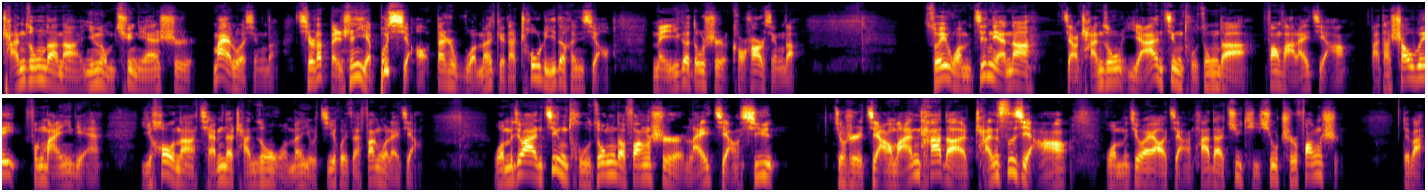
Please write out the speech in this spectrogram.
禅宗的呢，因为我们去年是脉络型的，其实它本身也不小，但是我们给它抽离的很小，每一个都是口号型的。所以我们今年呢讲禅宗也按净土宗的方法来讲。把它稍微丰满一点，以后呢，前面的禅宗我们有机会再翻过来讲，我们就按净土宗的方式来讲西运，就是讲完他的禅思想，我们就要讲他的具体修持方式，对吧？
